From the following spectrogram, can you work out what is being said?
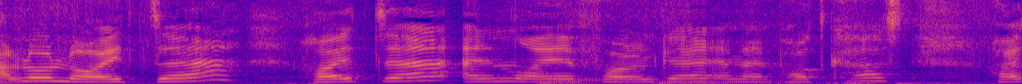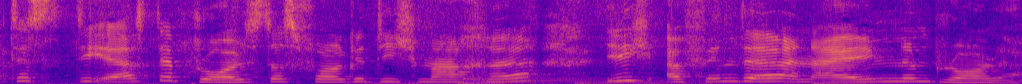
Hallo Leute, heute eine neue Folge in meinem Podcast. Heute ist die erste Brawl Stars Folge, die ich mache. Ich erfinde einen eigenen Brawler.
